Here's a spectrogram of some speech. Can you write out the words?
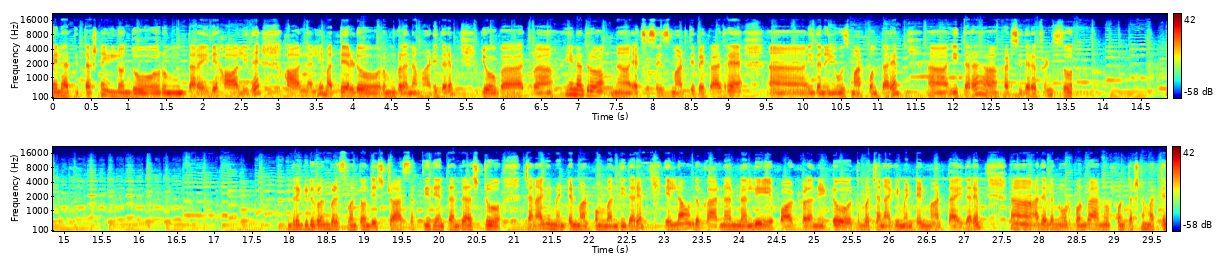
ಮೇಲೆ ಹತ್ತಿದ ತಕ್ಷಣ ಇಲ್ಲೊಂದು ರೂಮ್ ಥರ ಇದೆ ಹಾಲ್ ಇದೆ. ಹಾಲ್ನಲ್ಲಿ ಮತ್ತೆ ಎರಡು ರೂಮ್ಗಳನ್ನು ಮಾಡಿದ್ದಾರೆ. ಯೋಗ ಅಥವಾ ಏನಾದರೂ ಎಕ್ಸಸೈಸ್ ಮಾಡ್ತಿರ್ಬೇಕಾದ್ರೆ ಇದನ್ನು ಯೂಸ್ ಮಾಡ್ಕೊತಾರೆ. ಈ ಥರ ಕಟ್ಸಿದ್ದಾರೆ ಫ್ರೆಂಡ್ಸ್ ಅಂದರೆ ಗಿಡಗಳನ್ನು ಬೆಳೆಸುವಂಥ ಒಂದು ಎಷ್ಟು ಆಸಕ್ತಿ ಇದೆ ಅಂತಂದರೆ ಅಷ್ಟು ಚೆನ್ನಾಗಿ ಮೇಂಟೈನ್ ಮಾಡ್ಕೊಂಡು ಬಂದಿದ್ದಾರೆ. ಎಲ್ಲ ಒಂದು ಕಾರ್ನರ್ನಲ್ಲಿ ಪಾಟ್ಗಳನ್ನು ಇಟ್ಟು ತುಂಬ ಚೆನ್ನಾಗಿ ಮೇಂಟೈನ್ ಮಾಡ್ತಾ ಇದ್ದಾರೆ. ಅದೆಲ್ಲ ನೋಡಿಕೊಂಡು ನೋಡ್ಕೊಂಡ ತಕ್ಷಣ ಮತ್ತೆ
